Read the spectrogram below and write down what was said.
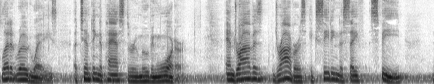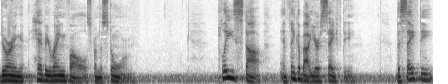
flooded roadways attempting to pass through moving water and drivers, drivers exceeding the safe speed during heavy rainfalls from the storm. Please stop and think about your safety, the safety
